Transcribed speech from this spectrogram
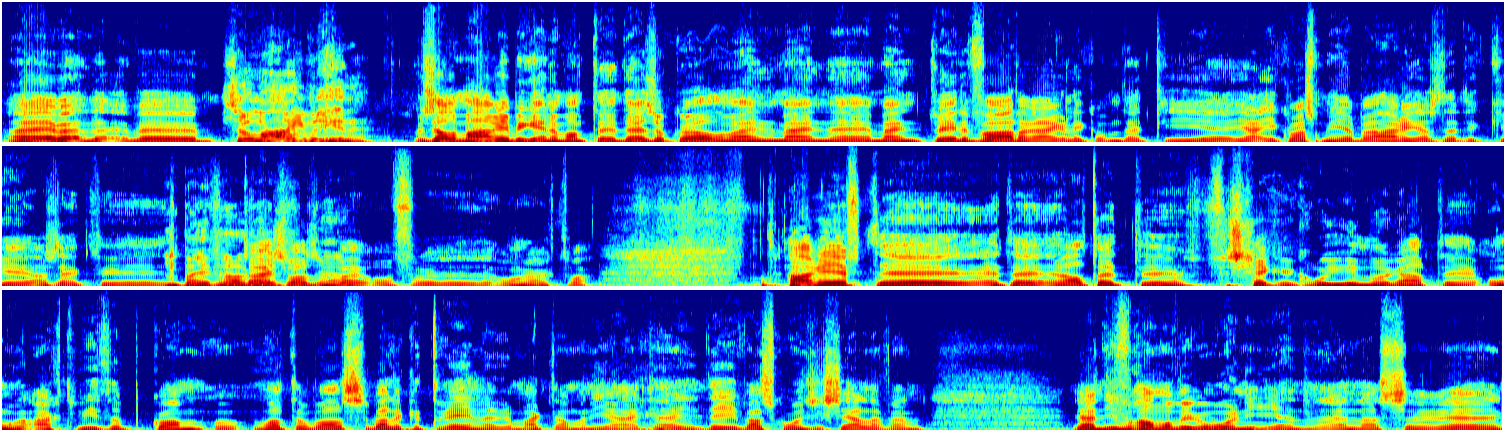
Eh, we, we, we, Zullen we met Harry beginnen? we zullen met Harry beginnen, want eh, dat is ook wel mijn, mijn, eh, mijn tweede vader eigenlijk. Omdat die, eh, ja, ik was meer bij Harry als dat ik, eh, als ik Bij thuis was, of, ja. bij, of ongeacht wat. Harry heeft eh, het, altijd eh, verschrikkelijk goede humor gehad, eh, ongeacht wie erop kwam, wat er was, welke trainer, maakt allemaal niet uit. Hij, die was gewoon zichzelf en ja, die veranderde gewoon niet. En, en als er, eh,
